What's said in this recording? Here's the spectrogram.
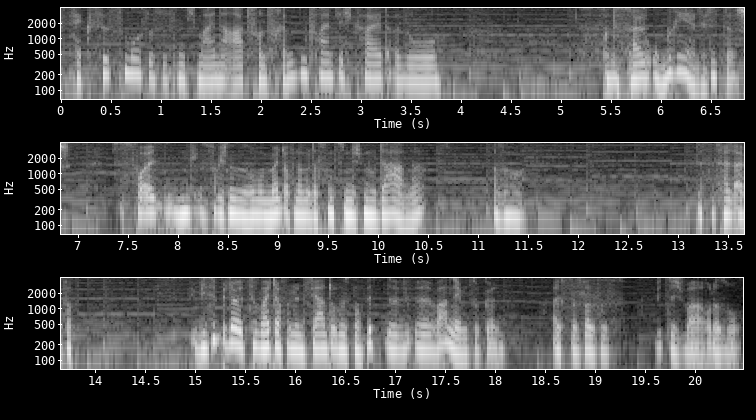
Sexismus, es ist nicht meine Art von Fremdenfeindlichkeit, also es und es ist, halt, so unrealistisch. Es ist voll, es ist wirklich nur so eine Momentaufnahme, das funktioniert nur da, ne? Also, das ist halt einfach, wie sind wir da jetzt so weit davon entfernt, um es noch äh, wahrnehmen zu können, als das, was es witzig war oder so.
